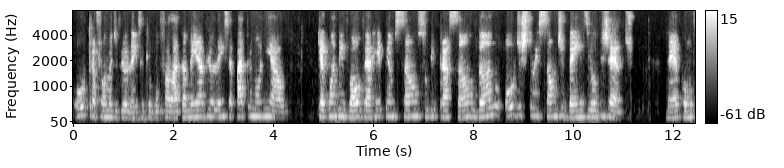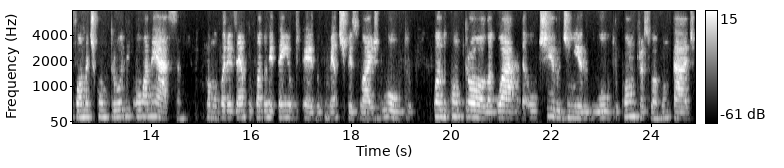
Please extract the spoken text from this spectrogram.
outra forma de violência que eu vou falar também é a violência patrimonial, que é quando envolve a retenção, subtração, dano ou destruição de bens e objetos, né, como forma de controle ou ameaça, como, por exemplo, quando retém é, documentos pessoais do outro, quando controla, guarda ou tira o dinheiro do outro contra sua vontade,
